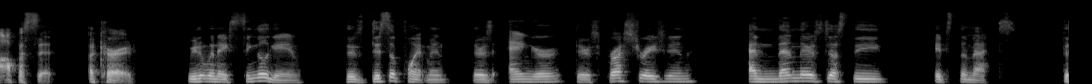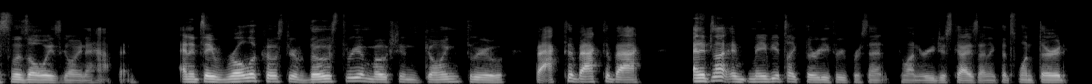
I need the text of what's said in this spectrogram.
opposite occurred. We didn't win a single game. There's disappointment, there's anger, there's frustration, and then there's just the it's the Mets this was always going to happen. And it's a roller coaster of those three emotions going through back to back to back. And it's not, maybe it's like 33%. Come on, Regis guys. I think that's one third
